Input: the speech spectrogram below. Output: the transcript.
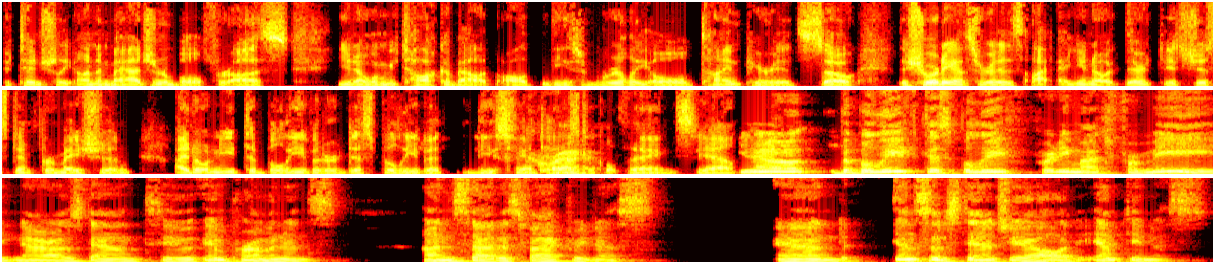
potentially unimaginable for us, you know, when we talk about all these really old time periods. So the short answer is, I, you know, there, it's just information. I don't need to believe it or disbelieve it, these fantastical Correct. things. Yeah. You know, the belief, disbelief pretty much for me narrows down to impermanence, unsatisfactoriness, and insubstantiality, emptiness.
